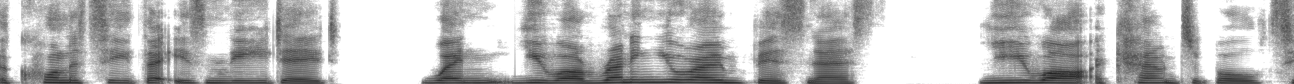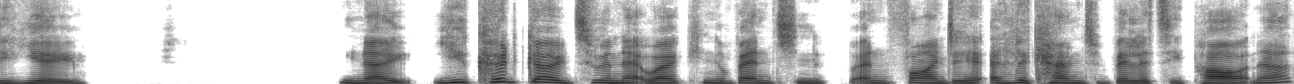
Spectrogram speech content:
a quality that is needed when you are running your own business. You are accountable to you. You know, you could go to a networking event and, and find a, an accountability partner.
